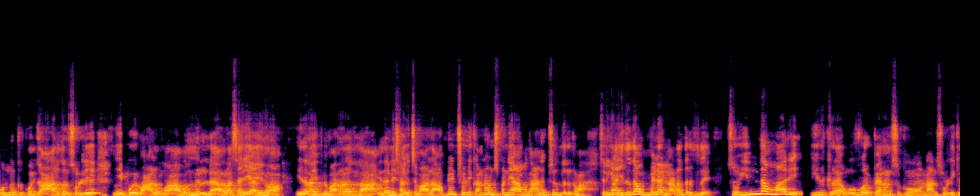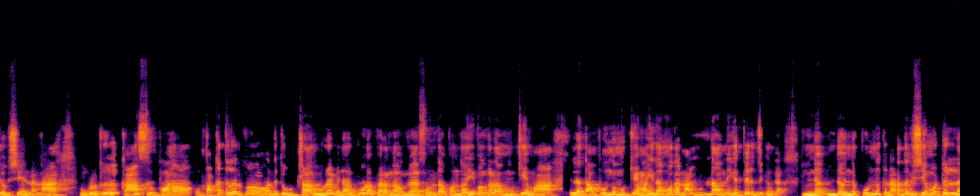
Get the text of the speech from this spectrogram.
பொண்ணுக்கு கொஞ்சம் ஆறுதல் சொல்லி நீ போய் வாழுமா ஒன்றும் இல்லை அதெல்லாம் சரியாயிரும். இதெல்லாம் இப்படி வர்றது தான் இதை நீ சகிச்சு வாழ அப்படின்னு சொல்லி கன்வின்ஸ் பண்ணி அவங்க அனுப்பிச்சிருந்துருக்கலாம். சரிங்களா? இதுதான் உண்மையிலே நடந்திருக்குது. ஸோ இந்த மாதிரி இருக்கிற ஒவ்வொரு பேரண்ட்ஸுக்கும் நான் சொல்லிக்கிற விஷயம் என்னன்னா உங்களுக்கு காசு பணம் பக்கத்துல இருக்க வந்துட்டு உற்றார் உறவினர் கூட பிறந்தவங்க சொந்த பந்தம் இவங்கள முக்கியமா இல்ல தான் பொண்ணு முக்கியமா இதை முத நல்லா நீங்க தெரிஞ்சுக்கோங்க. இந்த இந்த இந்த பொண்ணுக்கு நடந்த விஷயம் மட்டும் இல்ல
